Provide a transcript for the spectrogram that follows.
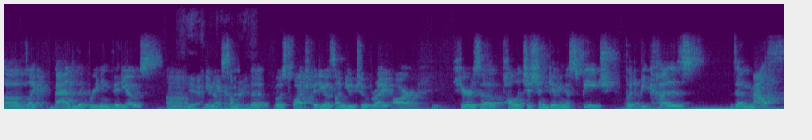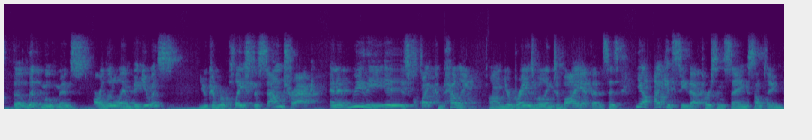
of like bad lip reading videos. Um, yeah, you know, yeah, some of the most watched videos on YouTube, right, are here's a politician giving a speech, but because the mouth, the lip movements are a little ambiguous, you can replace the soundtrack, and it really is quite compelling. Um, your brain's willing to buy it, that it says, yeah, I could see that person saying something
